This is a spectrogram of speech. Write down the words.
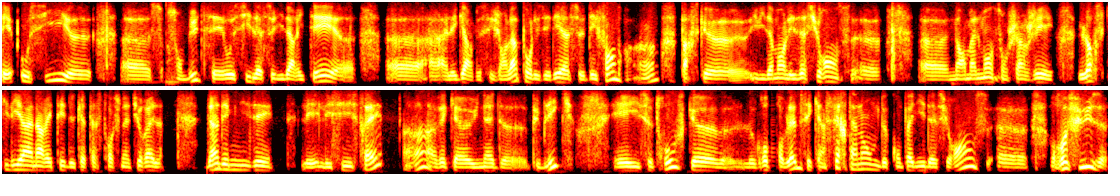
c'est aussi euh, euh, son but c'est aussi de la solidarité euh, euh, à, l'égard de ces gens-là pour les aider à se défendre, hein, parce que évidemment les assurances euh, euh, normalement sont chargées lorsqu'il y a un arrêté de catastrophe naturelle, d'indemniser les, les sinistrés. Hein, avec euh, une aide euh, publique. Et il se trouve que le gros problème, c'est qu'un certain nombre de compagnies d'assurance euh, refusent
